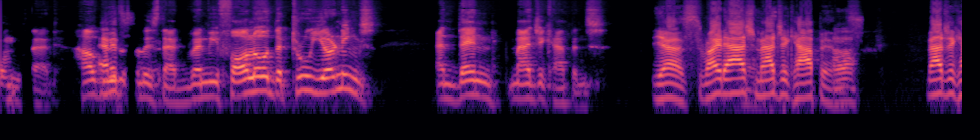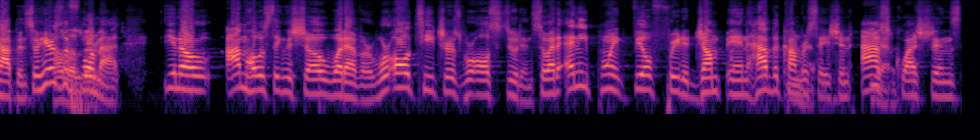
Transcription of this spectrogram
beautiful is that? How beautiful is that? When we follow the true yearnings and then magic happens. Yes, right, Ash. Yes. Magic happens. Ah. Magic happens. So here's the format. You know, I'm hosting the show, whatever. We're all teachers, we're all students. So at any point, feel free to jump in, have the conversation, ask Yeah. questions.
